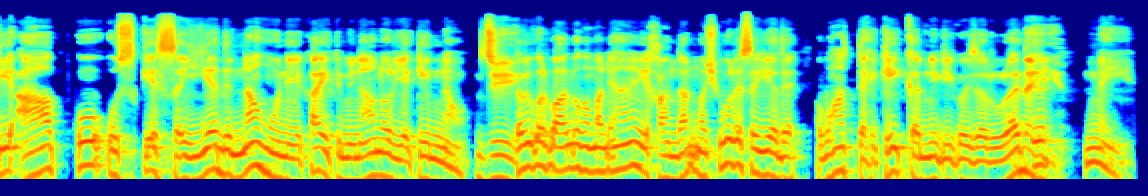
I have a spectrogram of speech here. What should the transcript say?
कि आपको उसके सैयद न होने का इतमान और यकीन ना हो। जी। कभी कभी बाद लोग हमारे यहाँ ये खानदान मशहूर है सैयद है और वहाँ तहकीक करने की कोई ज़रूरत नहीं है। नहीं है।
